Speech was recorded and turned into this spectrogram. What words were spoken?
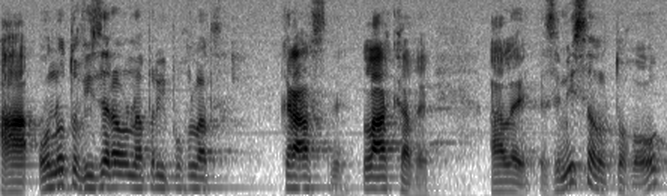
A ono to vyzeralo na prvý pohľad krásne, lákavé. Ale zmysel toho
